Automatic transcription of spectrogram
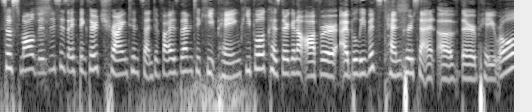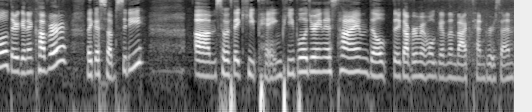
So small businesses, I think they're trying to incentivize them to keep paying people because they're gonna offer, I believe it's ten percent of their payroll. They're gonna cover like a subsidy. Um, so if they keep paying people during this time, they'll the government will give them back ten percent.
